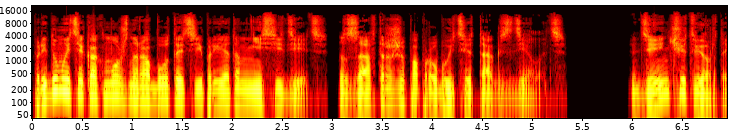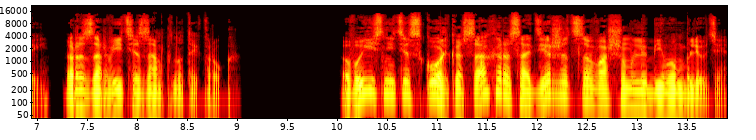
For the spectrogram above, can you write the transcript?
Придумайте, как можно работать и при этом не сидеть. Завтра же попробуйте так сделать. День четвертый. Разорвите замкнутый круг. Выясните, сколько сахара содержится в вашем любимом блюде.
